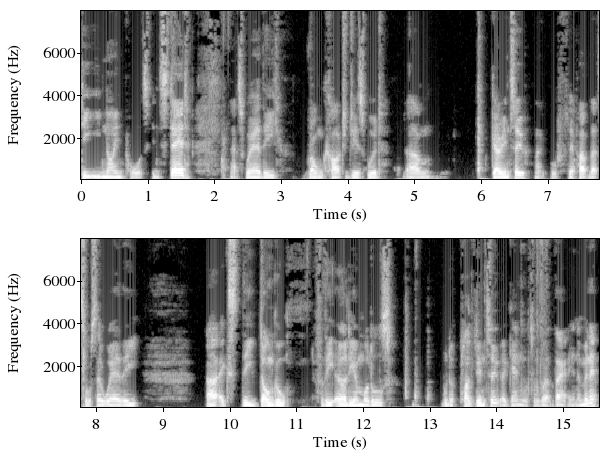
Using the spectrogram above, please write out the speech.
DE9 ports instead. That's where the ROM cartridges would, um, go into. That will flip up. That's also where the uh, ex- the dongle for the earlier models would have plugged into. Again, we'll talk about that in a minute.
